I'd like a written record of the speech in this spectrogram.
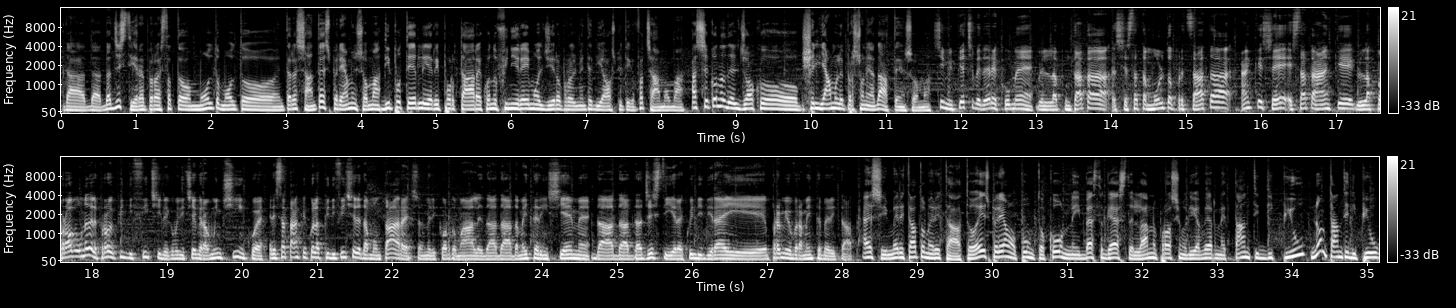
da, da, da gestire, però è stato molto molto interessante e speriamo insomma di poterli riportare quando finiremo il giro probabilmente di ospiti che facciamo, ma a seconda del gioco scegliamo le persone adatte insomma. Sì, mi piace vedere come la puntata sia stata molto apprezzata anche se è stata anche la prova, una delle prove più difficili, come dicevi, eravamo in cinque ed è stata stata anche quella più difficile da montare, se non mi ricordo male, da, da, da mettere insieme, da, da, gestire, quindi direi premio veramente meritato. Eh sì, meritato, meritato e speriamo appunto con i best guest l'anno prossimo di averne tanti di più, non tanti di più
